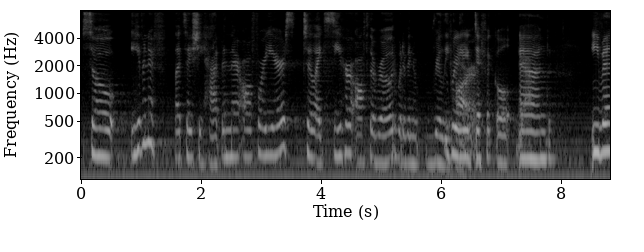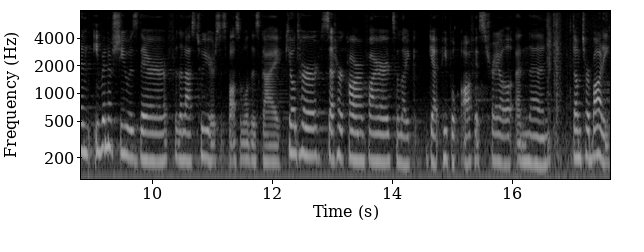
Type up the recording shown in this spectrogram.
So even if, let's say, she had been there all four years, to like see her off the road would have been really, Really hard. difficult. And even even if she was there for the last two years, it's possible this guy killed her, set her car on fire to like get people off his trail, and then dumped her body.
